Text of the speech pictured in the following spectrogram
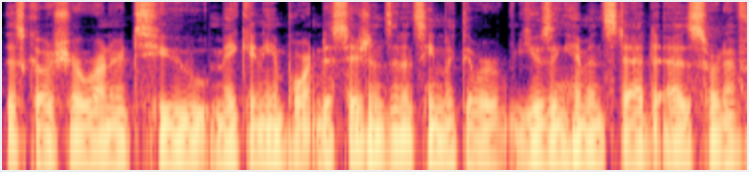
this co showrunner to make any important decisions. And it seemed like they were using him instead as sort of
